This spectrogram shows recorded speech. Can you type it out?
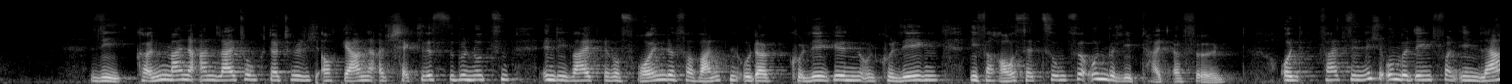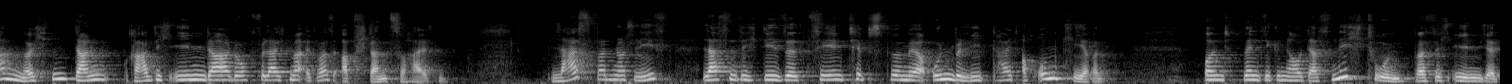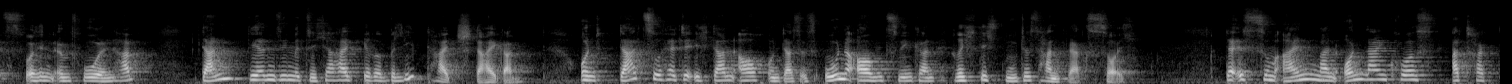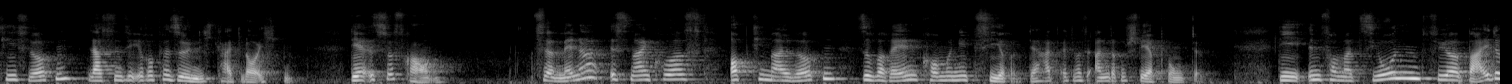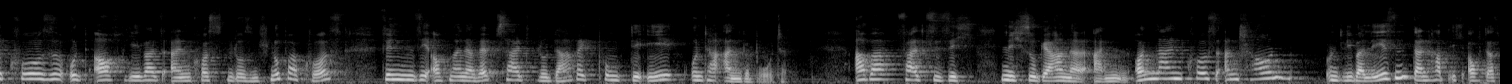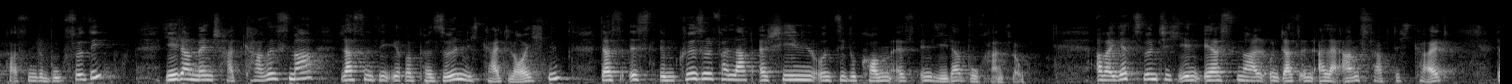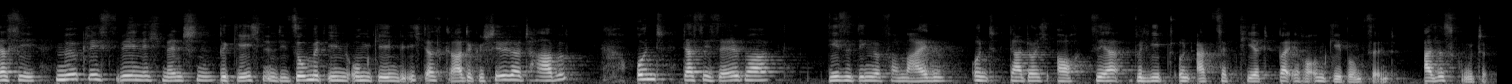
Sie können meine Anleitung natürlich auch gerne als Checkliste benutzen, inwieweit Ihre Freunde, Verwandten oder Kolleginnen und Kollegen die Voraussetzungen für Unbeliebtheit erfüllen. Und falls Sie nicht unbedingt von Ihnen lernen möchten, dann rate ich Ihnen da doch vielleicht mal etwas Abstand zu halten. Last but not least lassen sich diese zehn Tipps für mehr Unbeliebtheit auch umkehren. Und wenn Sie genau das nicht tun, was ich Ihnen jetzt vorhin empfohlen habe, dann werden Sie mit Sicherheit Ihre Beliebtheit steigern. Und dazu hätte ich dann auch, und das ist ohne Augenzwinkern, richtig gutes Handwerkszeug. Da ist zum einen mein Online-Kurs Attraktiv wirken, lassen Sie Ihre Persönlichkeit leuchten. Der ist für Frauen. Für Männer ist mein Kurs Optimal wirken, souverän kommunizieren. Der hat etwas andere Schwerpunkte. Die Informationen für beide Kurse und auch jeweils einen kostenlosen Schnupperkurs finden Sie auf meiner Website blodarek.de unter Angebote. Aber falls Sie sich nicht so gerne einen Online-Kurs anschauen und lieber lesen, dann habe ich auch das passende Buch für Sie. Jeder Mensch hat Charisma, lassen Sie Ihre Persönlichkeit leuchten. Das ist im Kösel Verlag erschienen und Sie bekommen es in jeder Buchhandlung. Aber jetzt wünsche ich Ihnen erstmal, und das in aller Ernsthaftigkeit, dass Sie möglichst wenig Menschen begegnen, die so mit Ihnen umgehen, wie ich das gerade geschildert habe, und dass Sie selber diese Dinge vermeiden und dadurch auch sehr beliebt und akzeptiert bei Ihrer Umgebung sind. Alles Gute.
